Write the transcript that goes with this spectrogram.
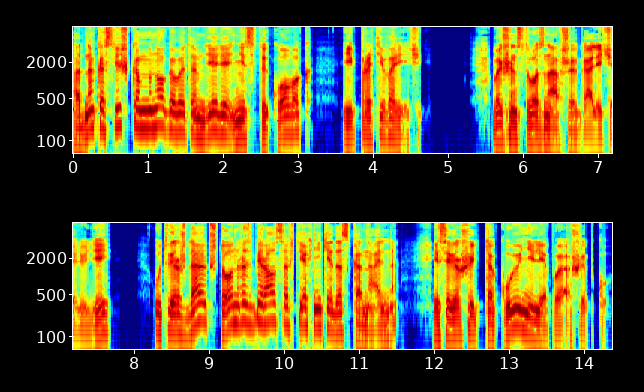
Однако слишком много в этом деле нестыковок и противоречий. Большинство знавших Галича людей утверждают, что он разбирался в технике досконально и совершить такую нелепую ошибку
